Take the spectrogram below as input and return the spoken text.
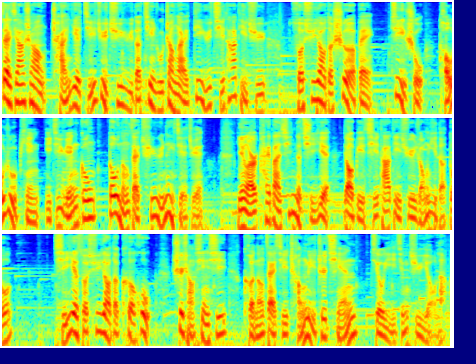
再加上产业集聚区域的进入障碍低于其他地区，所需要的设备。技术投入品以及员工都能在区域内解决，因而开办新的企业要比其他地区容易得多。企业所需要的客户市场信息可能在其成立之前就已经具有了。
